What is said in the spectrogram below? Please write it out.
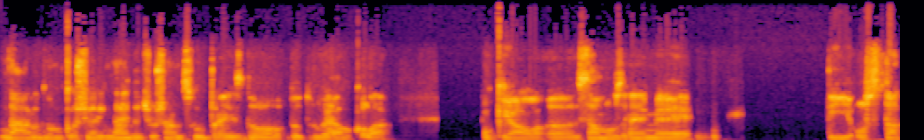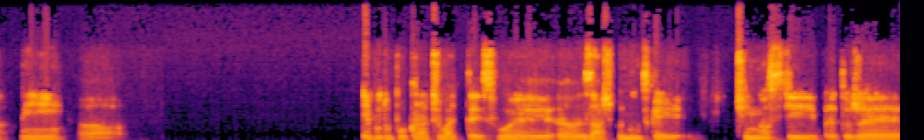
národnom košiari najväčšiu šancu prejsť do, do druhého kola. Pokiaľ uh, samozrejme tí ostatní uh, nebudú pokračovať tej svojej uh, záškodníckej činnosti, pretože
